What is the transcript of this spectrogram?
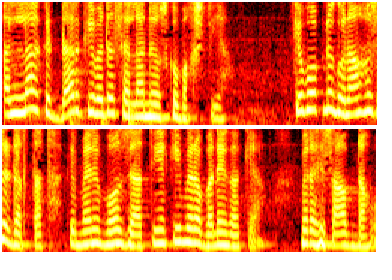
اللہ کے ڈر کی وجہ سے اللہ نے اس کو بخش دیا کہ وہ اپنے گناہوں سے ڈرتا تھا کہ میں نے بہت زیادتی کی، میرا بنے گا کیا؟ میرا حساب نہ ہو۔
